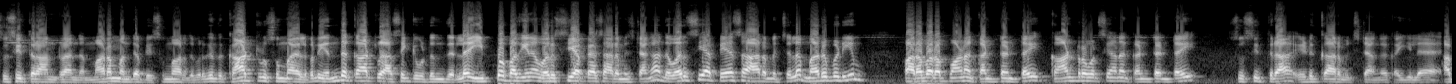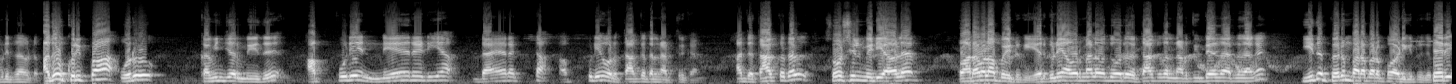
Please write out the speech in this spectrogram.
சுசித்ரான்ற அந்த மரம் வந்து அப்படி சும்மா இருந்த பிறகு இந்த காற்று சும்மா இல்லை. பிறகு எந்த காற்று அசைக்க விட்டுன்னு தெரியல. இப்போ பார்த்தீங்கன்னா வரிசையாக பேச ஆரம்பிச்சிட்டாங்க. அந்த வரிசையாக பேச ஆரம்பிச்சல மறுபடியும் பரபரப்பான கண்டென்ட்டை கான்ட்ரவர்சியான கண்டென்ட்டை சுசித்ரா எடுக்க ஆரம்பிச்சிட்டாங்க கையில் அப்படின்ற அதுவும் குறிப்பாக ஒரு கவிஞர் மீது அப்படியே நேரடியாக டைரக்டாக அப்படியே ஒரு தாக்குதல் நடத்திருக்காங்க. அந்த தாக்குதல் சோஷியல் மீடியாவில் பரவலாக போயிட்டு இருக்கு ஏற்கனவே அவர் மேலே வந்து ஒரு தாக்குதல் நடத்திக்கிட்டே தான் இருந்தாங்க. இது பெரும் பரபரப்பாக ஆடிக்கிட்டு இருக்கு. சரி.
